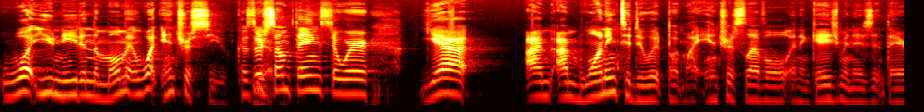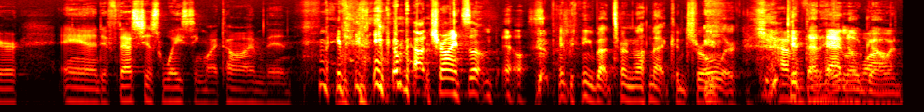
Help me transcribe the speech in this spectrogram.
what you need in the moment and what interests you. Because there's Yeah. some things to where, yeah, I'm I'm wanting to do it, but my interest level and engagement isn't there. And if that's just wasting my time, then maybe think about trying something else. Maybe think about turning on that controller, get that done that in a Halo going.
